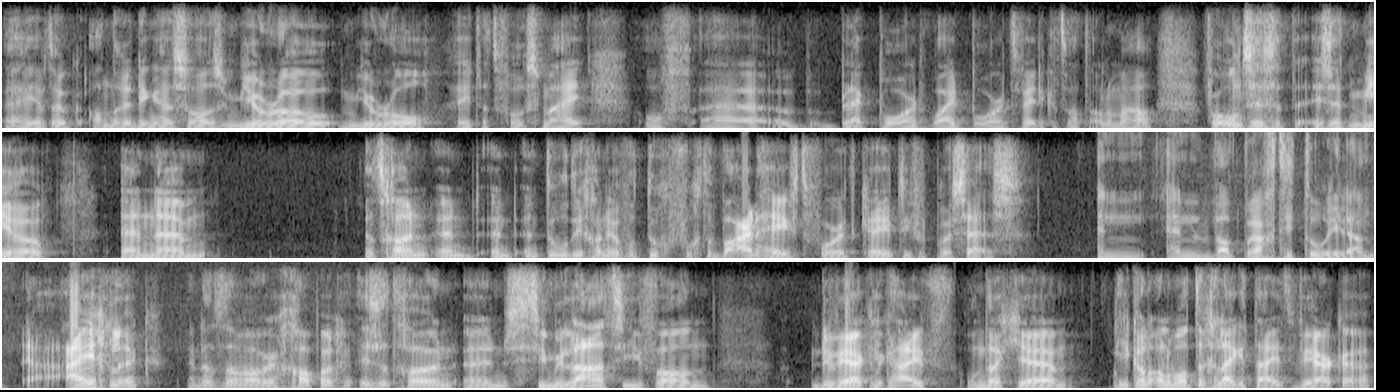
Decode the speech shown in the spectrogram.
Uh, je hebt ook andere dingen zoals Mural, Mural heet dat volgens mij. Of uh, Blackboard, Whiteboard, weet ik het wat allemaal. Voor ons is het, is het Miro. En um, Het is gewoon een, een, een tool die gewoon heel veel toegevoegde waarde heeft voor het creatieve proces. En, en wat bracht die tool je dan? Ja, eigenlijk, en dat is dan wel weer grappig, is het gewoon een simulatie van de werkelijkheid. Omdat je, je kan allemaal tegelijkertijd werken.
